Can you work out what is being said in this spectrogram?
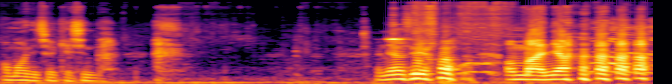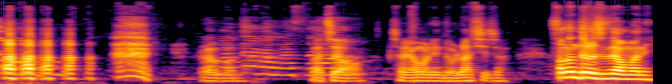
어머니 저기 계신다. 안녕하세요. 엄마 안녕. 여러분 맞죠? 저희 어머니 놀라시죠? 손 흔 들어 주세요 어머니.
